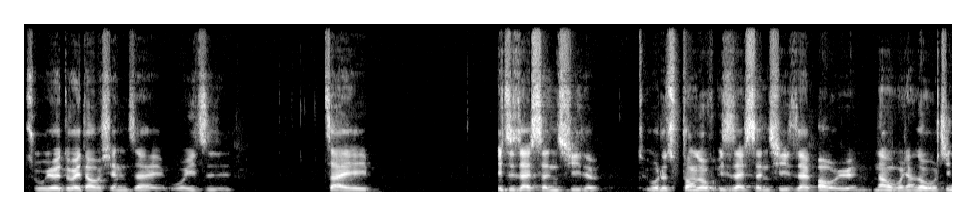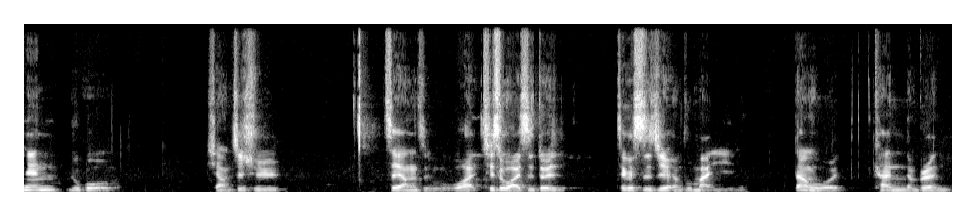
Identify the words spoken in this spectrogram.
组乐队到现在，我一直在一直在生气的，我的创作一直在生气，一直在抱怨。那我想说，我今天如果想继续这样子，我还其实我还是对这个世界很不满意。的，但我看能不能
